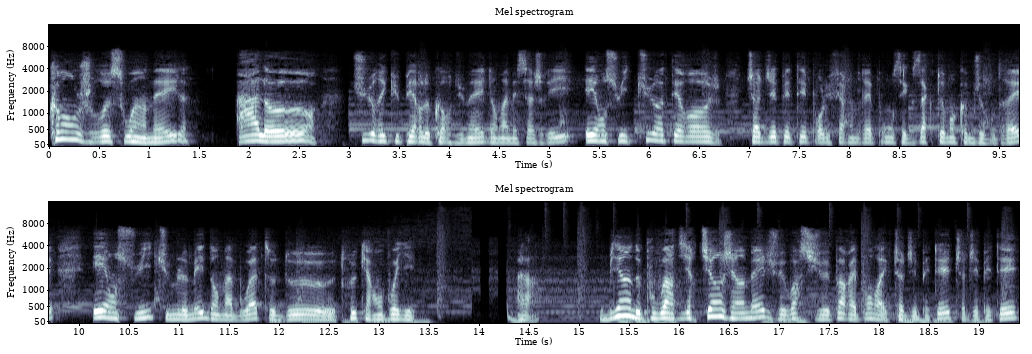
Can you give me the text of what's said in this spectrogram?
quand je reçois un mail, alors tu récupères le corps du mail dans ma messagerie et ensuite tu interroges ChatGPT pour lui faire une réponse exactement comme je voudrais et ensuite tu me le mets dans ma boîte de trucs à renvoyer. Voilà. Bien de pouvoir dire tiens j'ai un mail, je vais voir si je vais pas répondre avec ChatGPT, ChatGPT,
